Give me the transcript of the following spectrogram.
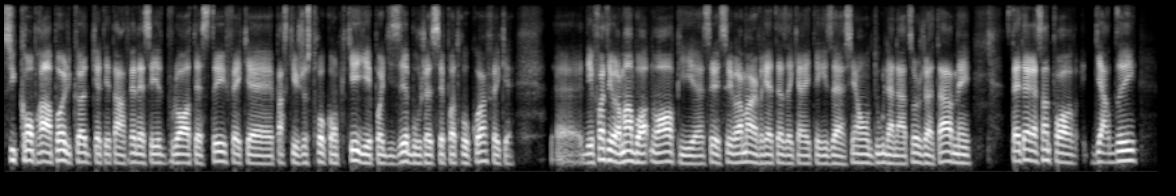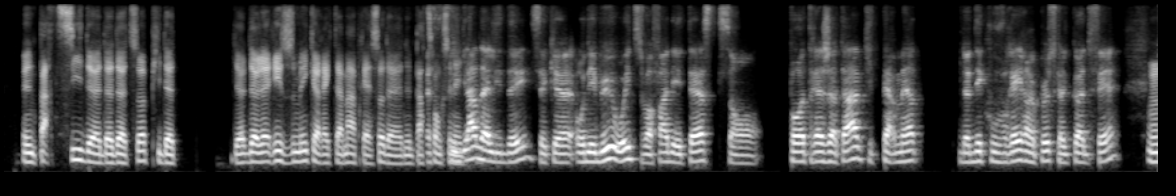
tu ne comprends pas le code que tu es en train d'essayer de vouloir tester fait que, parce qu'il est juste trop compliqué, il n'est pas lisible ou je ne sais pas trop quoi. Fait que, euh, des fois, tu es vraiment en boîte noire, puis euh, c'est vraiment un vrai test de caractérisation, d'où la nature jetable. Mais c'est intéressant de pouvoir garder une partie de, de, ça, puis de, de, le résumer correctement après ça d'une partie fonctionnelle. Ce que garde à l'idée, c'est qu'au début, oui, tu vas faire des tests qui ne sont pas très jetables, qui te permettent de découvrir un peu ce que le code fait. Mm.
